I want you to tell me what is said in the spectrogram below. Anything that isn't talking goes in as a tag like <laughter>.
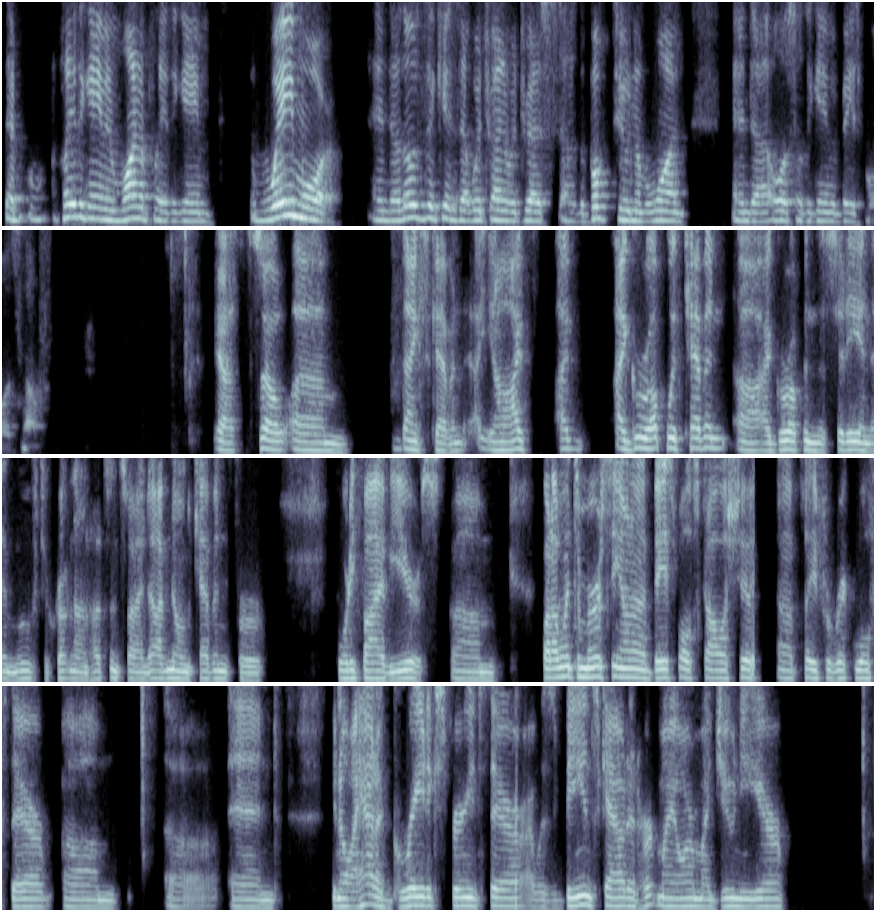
that play the game and want to play the game way more. And uh, those are the kids that we're trying to address uh, the book to, number one, and uh, also the game of baseball itself. Yeah. So um, thanks, Kevin. You know, I I I grew up with Kevin. Uh, I grew up in the city and then moved to Croton on Hudson. So I've known Kevin for 45 years. Um, but I went to Mercy on a baseball scholarship. Uh, played for Rick Wolff there, um, uh, and you know I had a great experience there. I was being scouted, hurt my arm my junior year,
